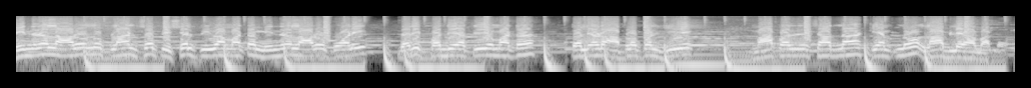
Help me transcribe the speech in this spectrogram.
મિનરલ આરો નો પ્લાન્ટ છે. સ્પેશિયલ પીવા માટે મિનરલ આરો પાણી દરેક પદયાત્રીઓ માટે. તો લેડો આપણો પણ જઈએ. મહાપ્રસાદના કેમ્પનો લાભ લેવા માટે.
